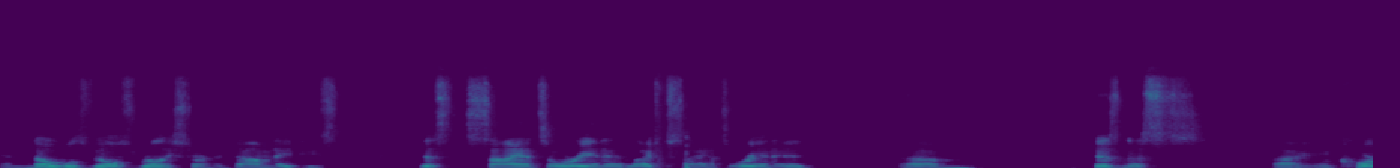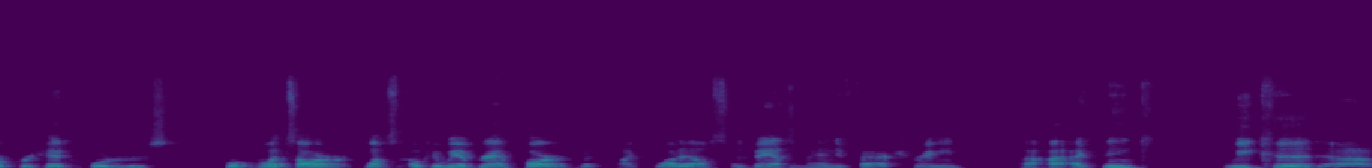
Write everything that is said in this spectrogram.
and Noblesville is really starting to dominate these this science oriented life science oriented um, business uh, in corporate headquarters. What, what's our, what's, okay, we have Grand Park, but like what else? Advanced mm-hmm. manufacturing. I, I, think we could uh,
